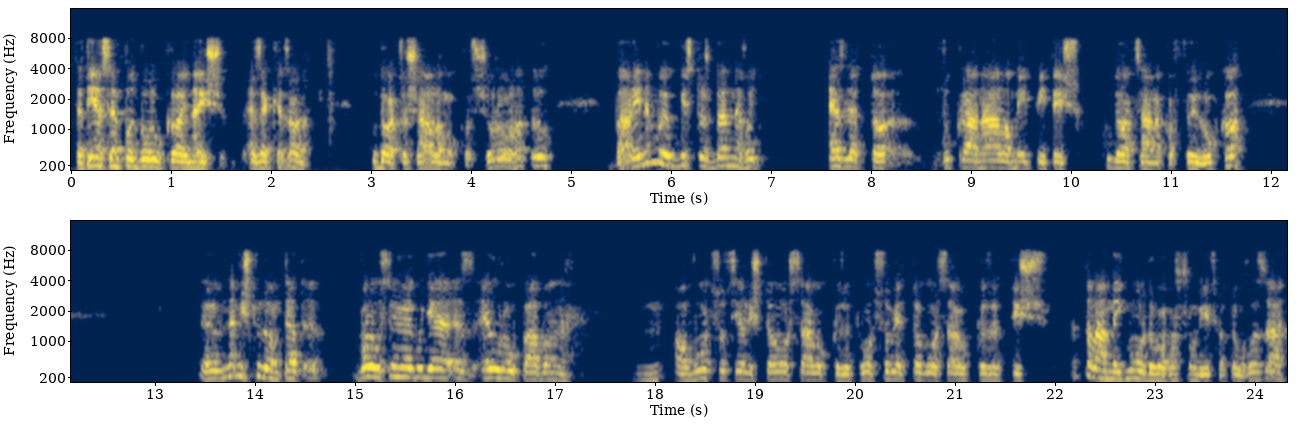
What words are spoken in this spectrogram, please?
Tehát ilyen szempontból Ukrajna is ezekhez a kudarcos államokhoz sorolható, bár én nem vagyok biztos benne, hogy ez lett az ukrán államépítés kudarcának a fő oka. Nem is tudom, tehát valószínűleg ugye ez Európában a volt szocialista országok között, volt szovjet tagországok között is, hát talán még Moldova hasonlítható hozzá,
